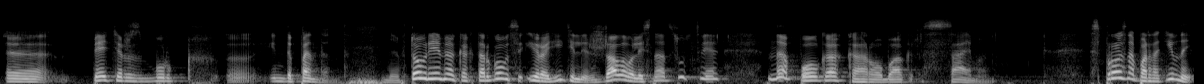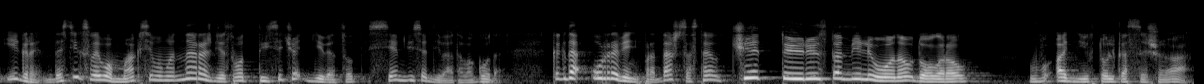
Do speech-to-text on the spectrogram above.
э, Петербург э, Independent. В то время как торговцы и родители жаловались на отсутствие на полках коробок Саймон. Спрос на портативные игры достиг своего максимума на Рождество 1979 года – когда уровень продаж составил 400 миллионов долларов в одних только США.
